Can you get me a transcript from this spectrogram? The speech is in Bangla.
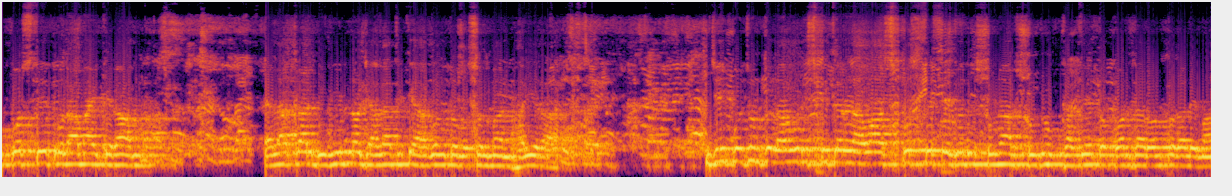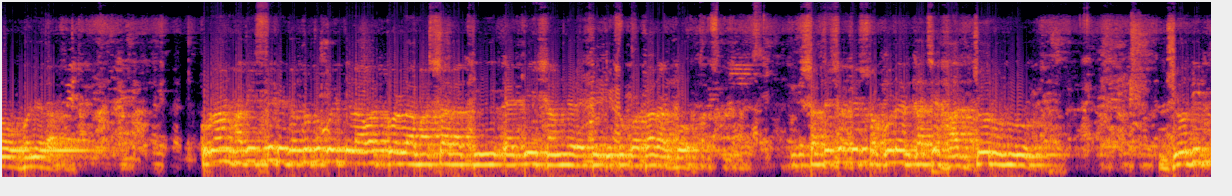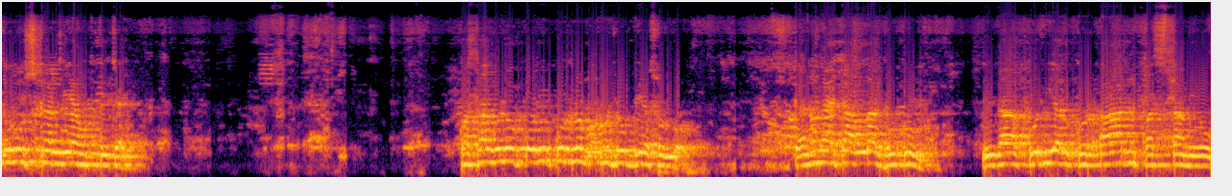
উপস্থিত ওলামায় কেরাম, এলাকার বিভিন্ন জায়গা থেকে আগন্ত মুসলমান ভাইয়েরা যে পর্যন্ত লাউড স্পিকারের আওয়াজ প্রত্যেকে যদি শোনার সুযোগ থাকে, তো পর্দার অন্তরালে মা ও বোনেরা, কোরআন হাদিস থেকে যতটুকু তেলাওয়াত করলাম, আশা রাখি একই সামনে রেখে কিছু কথা রাখব। সাথে সাথে সকলের কাছে হাত জোর অনুরোধ। যদি পুরস্কার নিয়ে উঠতে চাই। কথাগুলো পরিপূর্ণ মনোযোগ দিয়ে শুনব। কেননা এটা আল্লাহর হুকুম। ইদা কুরিয়াল কোরআন ফাস্তামিউ।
